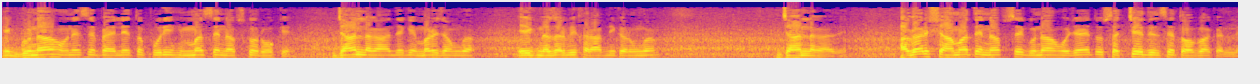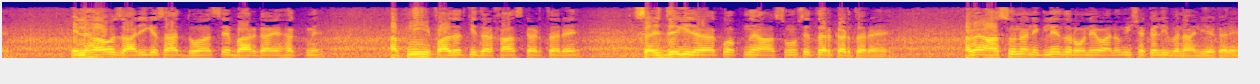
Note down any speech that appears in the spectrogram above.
ایک گناہ ہونے سے پہلے تو پوری ہمت سے نفس کو روکے۔ جان لگا دے کہ مر جاؤں گا۔ ایک نظر بھی خراب نہیں کروں گا۔ جان لگا دے۔ اگر شامت نفس سے گناہ ہو جائے تو سچے دل سے توبہ کر لیں الہا و زاری کے ساتھ دعا سے بارگاہ حق میں اپنی حفاظت کی درخواست کرتا رہے۔ سجدے کی جگہ کو اپنے آنسو سے تر کرتا رہے۔ اگر آنسو نہ نکلے تو رونے والوں کی شکل ہی بنا لیا کریں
